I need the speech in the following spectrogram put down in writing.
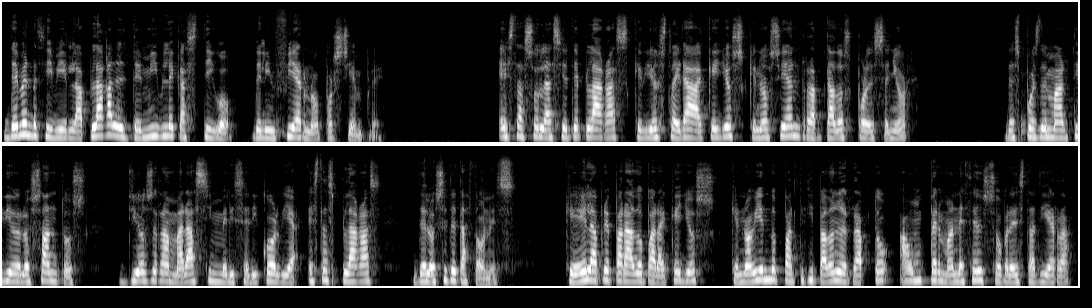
deben recibir la plaga del temible castigo del infierno por siempre. Estas son las siete plagas que Dios traerá a aquellos que no sean raptados por el Señor. Después del martirio de los santos, Dios derramará sin misericordia estas plagas de los siete tazones, que él ha preparado para aquellos que no habiendo participado en el rapto aún permanecen sobre esta tierra,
